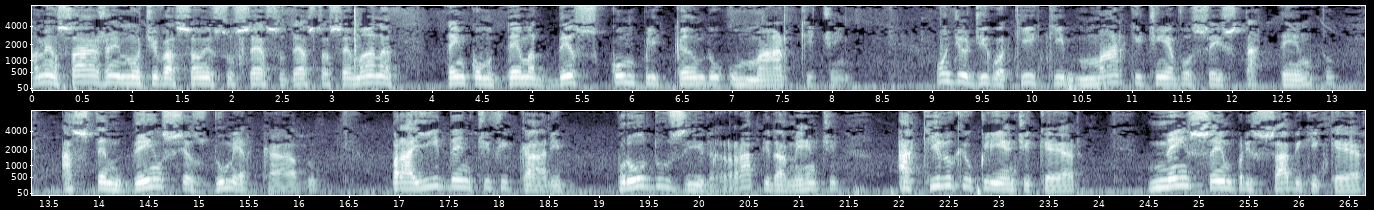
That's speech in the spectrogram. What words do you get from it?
A mensagem Motivação e Sucesso desta semana tem como tema Descomplicando o Marketing. Onde eu digo aqui que marketing é você estar atento às tendências do mercado para identificar e produzir rapidamente aquilo que o cliente quer, nem sempre sabe que quer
